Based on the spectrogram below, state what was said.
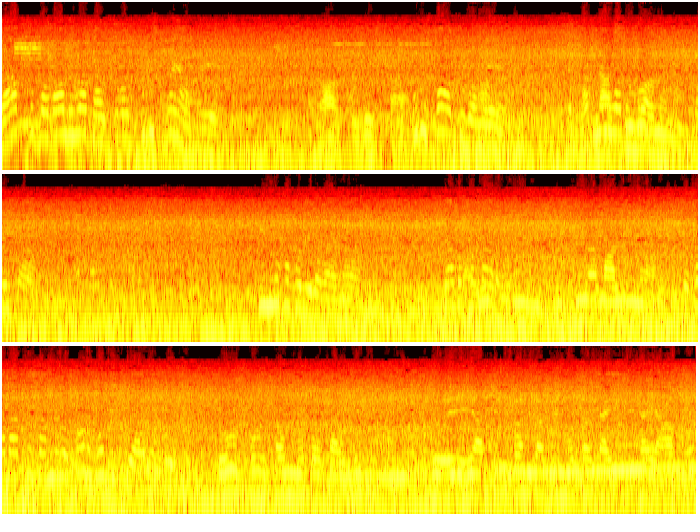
रात को बवाल हुआ था उसके बाद पुलिस था यहाँ पे हाँ पुलिस था। पुलिस था सुबह में। ना सुबह में नहीं। था। तीन लोगों को गोली लगाया ना। क्या बता रहे हैं? मालूम ना। तो सब आपके सामने तोड़ फोड़ किया तोड़ फोड़ सब मोटरसाइकिल जो यात्री बन का भी मोटरसाइकिल है यहाँ पर।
